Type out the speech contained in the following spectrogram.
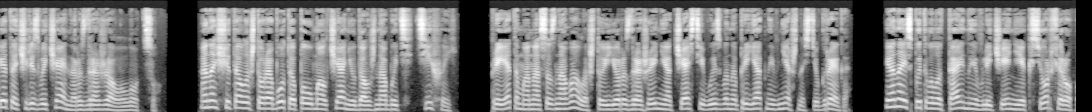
Это чрезвычайно раздражало Лотцу. Она считала, что работа по умолчанию должна быть тихой. При этом она осознавала, что ее раздражение отчасти вызвано приятной внешностью Грега, и она испытывала тайное влечение к серферу,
